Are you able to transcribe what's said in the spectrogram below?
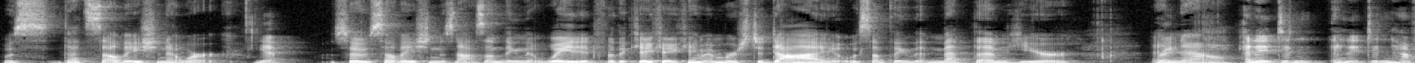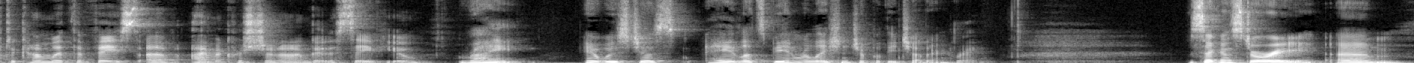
was that's salvation at work. Yeah. So salvation is not something that waited for the KKK members to die. It was something that met them here and Right. now. And it didn't and it didn't have to come with the face of I'm a Christian and I'm going to save you. Right. It was just, hey, let's be in relationship with each other. Right. The second story, um,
